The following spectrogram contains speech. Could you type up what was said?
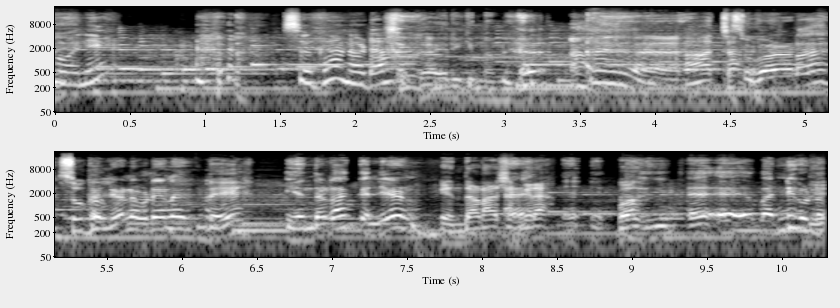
മോനെ സുഖാണോടാ? സുഖായിരിക്കുന്നു. സുഖാണോടാ? സുഖം. കല്യാണം എവിടെയാണ്? ദേ, എന്താടാ കല്യാണം? എന്താടാ ശങ്കര? വണ്ടി കൊണ്ടു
